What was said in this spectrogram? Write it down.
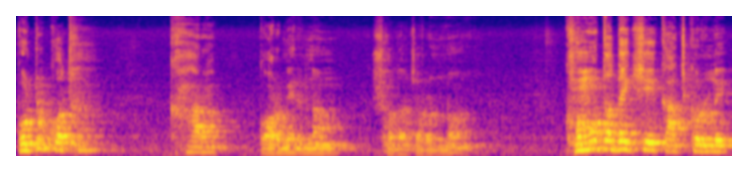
কটু কথা, খারাপ কর্মের নাম সদাচরণ নয়। ক্ষমতা দেখিয়ে কাজ করলে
